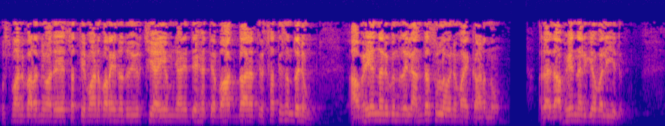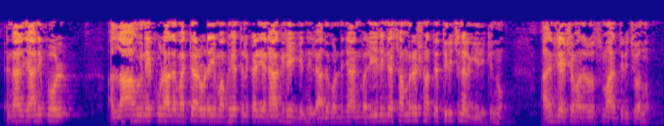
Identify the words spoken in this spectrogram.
ഉസ്മാൻ പറഞ്ഞു അതെ സത്യമാണ് പറയുന്നത്. തീർച്ചയായും ഞാൻ ഇദ്ദേഹത്തെ വാഗ്ദാനത്തിൽ സത്യസന്ധനും അഭയം നൽകുന്നതിൽ അന്തസ്സുള്ളവനുമായി കാണുന്നു. അതായത് അഭയം നൽകിയ വലിയത് എന്നാൽ ഞാനിപ്പോൾ അള്ളാഹുവിനെ കൂടാതെ മറ്റാരുടെയും അഭയത്തിൽ കഴിയാൻ ആഗ്രഹിക്കുന്നില്ല. അതുകൊണ്ട് ഞാൻ വലീദിന്റെ സംരക്ഷണത്തെ തിരിച്ചു നൽകിയിരിക്കുന്നു. അതിനുശേഷം അതിൽ ഉസ്മാൻ തിരിച്ചു വന്നു.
